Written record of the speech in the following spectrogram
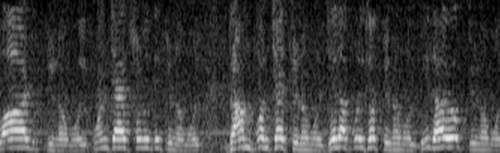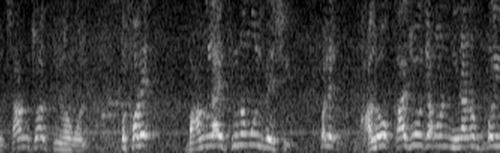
ওয়ার্ড তৃণমূল, পঞ্চায়েত সমিতি তৃণমূল, গ্রাম পঞ্চায়েত তৃণমূল, জেলা পরিষদ তৃণমূল, বিধায়ক তৃণমূল, সাংসদ তৃণমূল। তো ফলে বাংলায় তৃণমূল বেশি, ফলে ভালো কাজও যেমন নিরানব্বই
